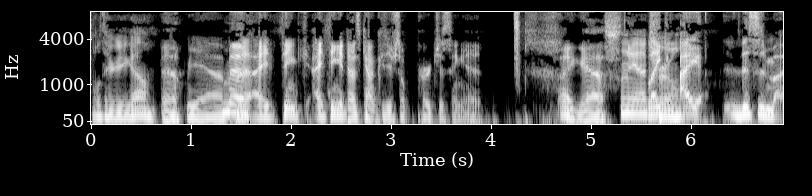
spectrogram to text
Well, there you go. yeah, Meh. but I think I think it does count because you're still purchasing it. I guess. Yeah, like true. I, this is my.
